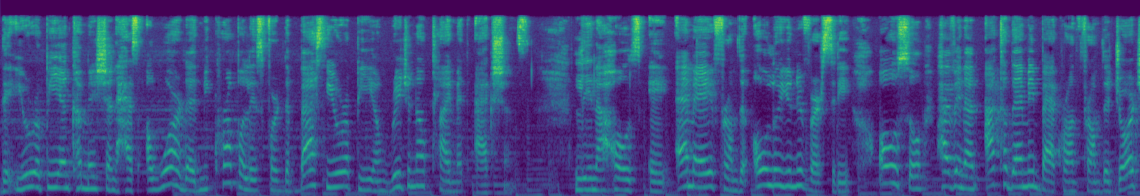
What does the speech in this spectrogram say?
The European Commission has awarded Micropolis for the best European regional climate actions. Lina holds a MA from the Oulu University, also having an academic background from the Georg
